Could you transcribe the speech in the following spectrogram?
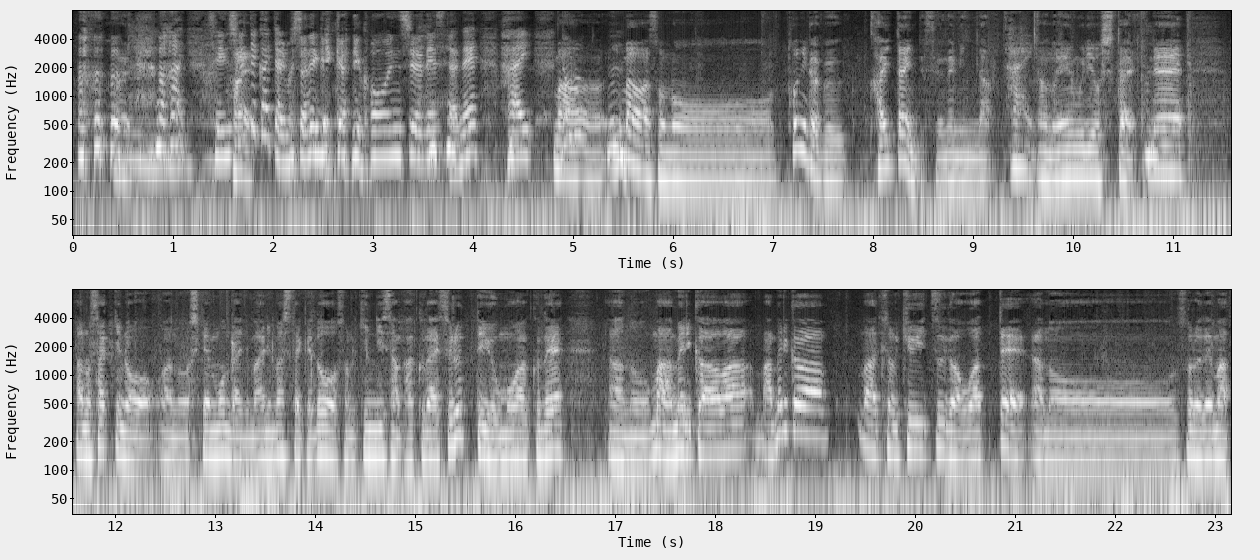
はい、はい、先週って書いてありましたね、玄関に。今週でしたね。はい。まあ、う？ん、今はそのとにかく買いたいんですよねみんな、はい、あの円売りをしたい、で、あのさっきのあの試験問題にもありましたけどその金利差が拡大するっていう思惑であの、まあ、アメリカはアメリカは、まあ、その QE2 が終わって、あのー、それで、まあ、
